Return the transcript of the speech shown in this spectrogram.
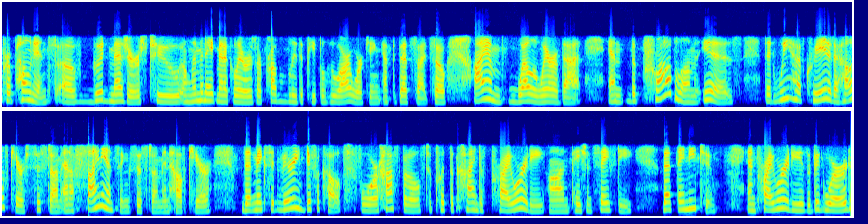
proponents of good measures to eliminate medical errors are probably the people who are working at the bedside. So I am well aware of that. And the problem is that we have created a healthcare system and a financing system in healthcare that makes it very difficult for hospitals to put the kind of priority on patient safety that they need to. And priority is a big word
